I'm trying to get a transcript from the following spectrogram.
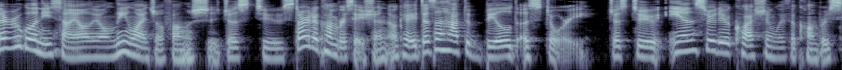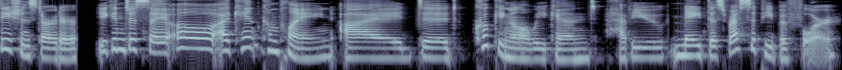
那如果你想要用另外一种方式，just to start a conversation, okay, it doesn't have to build a story. Just to answer their question with a conversation starter, you can just say, Oh, I can't complain. I did cooking all weekend. Have you made this recipe before?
